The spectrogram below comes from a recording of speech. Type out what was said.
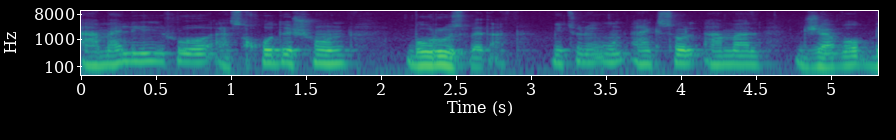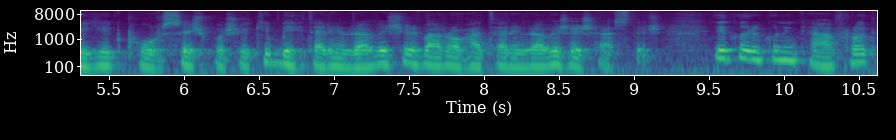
عملی رو از خودشون بروز بدن. می‌تونه اون عکس عمل جواب به یک پرسش باشه که بهترین روشش و راحت ترین روشش هستش. یه کاری کنیم که افراد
